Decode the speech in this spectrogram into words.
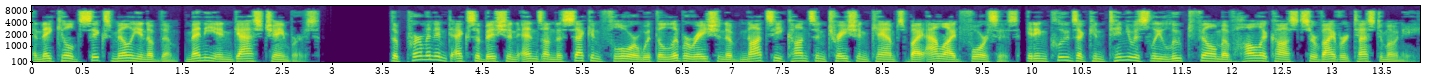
and they killed six million of them, many in gas chambers. The permanent exhibition ends on the second floor with the liberation of Nazi concentration camps by Allied forces. It includes a continuously looped film of Holocaust survivor testimony.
